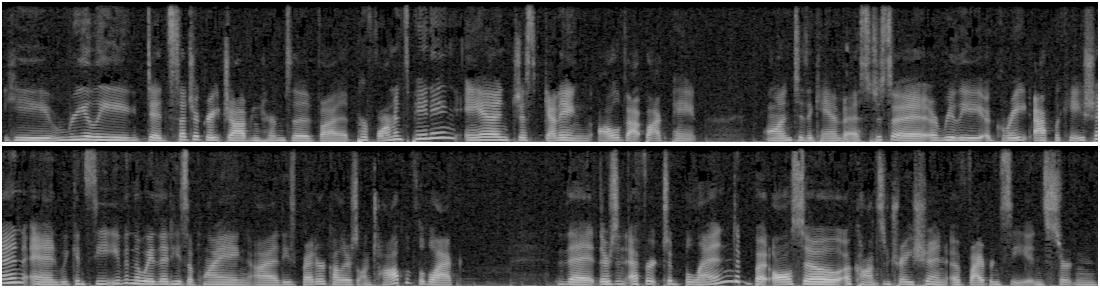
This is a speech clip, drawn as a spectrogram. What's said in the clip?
he really did such a great job in terms of uh, performance painting and just getting all of that black paint onto the canvas. Just a, a really a great application, and we can see even the way that he's applying uh, these brighter colors on top of the black that there's an effort to blend, but also a concentration of vibrancy in certain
